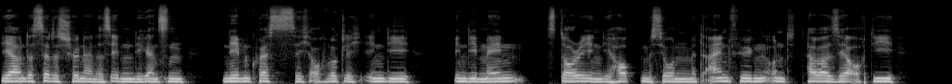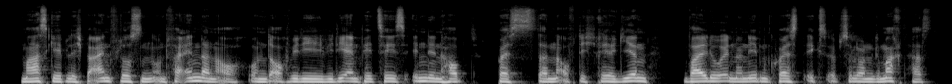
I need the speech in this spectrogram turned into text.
Ja, und das ist ja das Schöne, dass eben die ganzen Nebenquests sich auch wirklich in die, in die Main Story in die Hauptmissionen mit einfügen und teilweise ja auch die maßgeblich beeinflussen und verändern auch. Und auch wie die, wie die NPCs in den Hauptquests dann auf dich reagieren, weil du in der Nebenquest XY gemacht hast.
